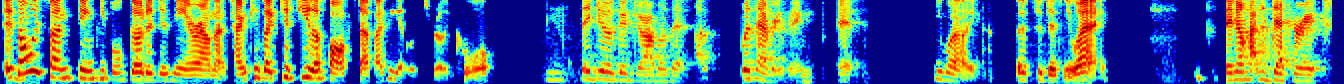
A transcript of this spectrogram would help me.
It's always fun seeing people go to Disney around that time because like to see the fall stuff, I think it looks really cool. Yeah. they do a good job of it uh, with everything it Well, yeah, it's a Disney way. they know how to decorate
